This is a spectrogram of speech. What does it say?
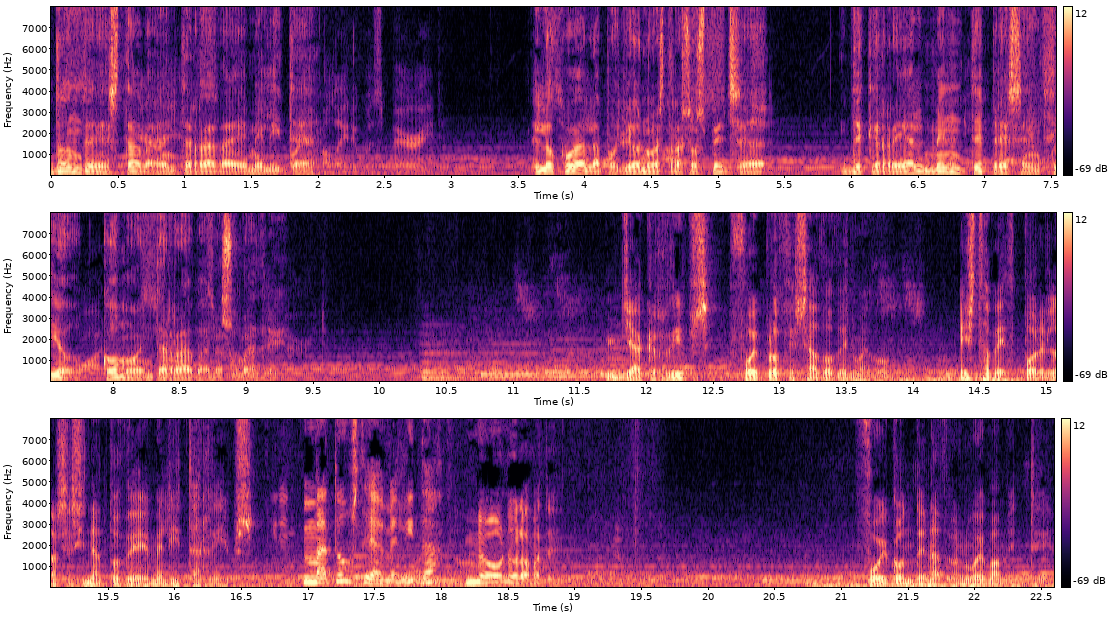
dónde estaba enterrada Emelita, lo cual apoyó nuestra sospecha de que realmente presenció cómo enterraban a su madre. Jack Reeves fue procesado de nuevo, esta vez por el asesinato de Emelita Reeves. ¿Mató usted a Emelita? No, no la maté. Fue condenado nuevamente.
